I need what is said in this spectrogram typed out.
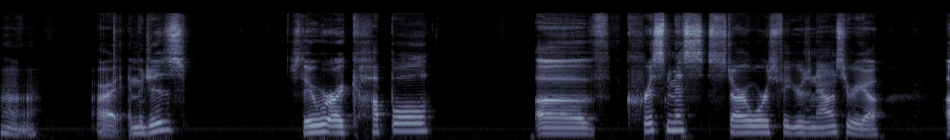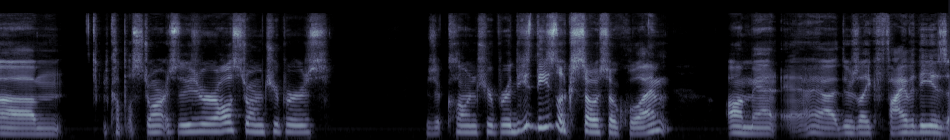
Huh. All right, images. So there were a couple of Christmas Star Wars figures announced. Here we go. Um, a couple storms. These were all stormtroopers. There's a clone trooper. These these look so so cool. I'm oh man, uh, there's like five of these.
